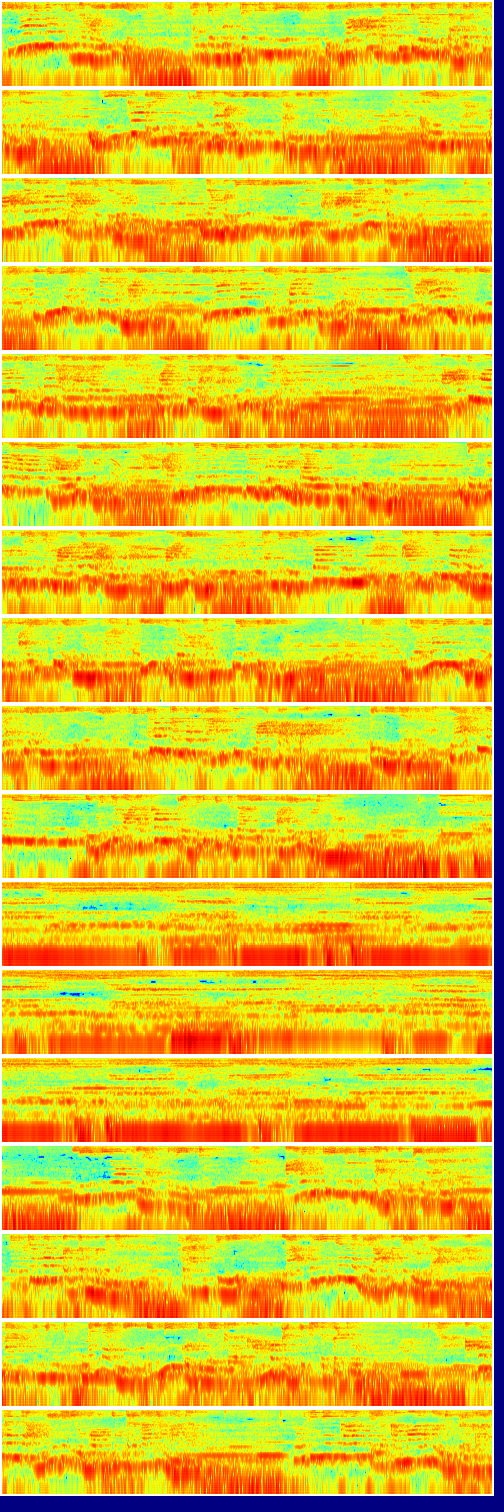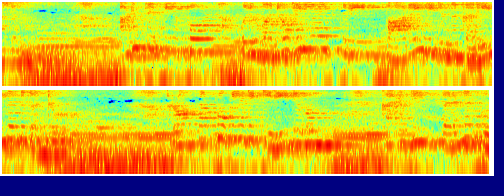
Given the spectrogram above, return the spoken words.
ഹിരോഡിമസ് എന്ന വൈദികൻ തന്റെ മുത്തശ്ശന്റെ വിവാഹ ബന്ധത്തിലുള്ള തകർച്ച കണ്ട് ജേക്കബ് റെം എന്ന വൈദികനെ സമീപിച്ചു. റെം മാതാവിനോട് പ്രാർത്ഥിച്ചതോടെ ദമ്പതികൾക്കിടയിൽ സമാധാനം കൈവന്നു. ഇതിന്റെ അനുസ്മരണമായി ഹിരോണിമസ് ഏർപ്പാട് ചെയ്ത് ജൊഹാൻ മിൽക്കിയോർ എന്ന കലാകാരൻ വരച്ചതാണ് ഈ ചിത്രം. ആദ്യമാതാവായ ഹൗവയുടെ അനുസരണക്കേട് മൂലമുണ്ടായ കെട്ടുപിടിയിൽ മാതാവായ മറിയം തന്റെ വിശ്വാസവും അനുസരണവും വഴി അഴിച്ചു എന്നും ഈ ചിത്രം അനുസ്മരിപ്പിക്കുന്നു. ജർമ്മനിയിൽ വിദ്യാർത്ഥിയായിരിക്കെ ചിത്രം കണ്ട ഫ്രാൻസിസ് മാർപ്പാപ്പ. പിന്നീട് ലാറ്റിൻ അമേരിക്കയിൽ ഇതിന്റെ വണക്കം പ്രചരിപ്പിച്ചതായി പറയപ്പെടുന്നു. ഫ്രാൻസിലെ ലാസലേറ്റ് എന്ന ഗ്രാമത്തിലുള്ള മാക്സിമിൻ മെലാനി എന്നീ കുട്ടികൾക്ക് അമ്മ പ്രത്യക്ഷപ്പെട്ടു. അവർ കണ്ട അമ്മയുടെ രൂപം ഇപ്രകാരമാണ്. സൂര്യനേക്കാൾ തിളക്കമാർന്ന ഒരു പ്രകാശം. അടുത്തെത്തിയപ്പോൾ ഒരു മനോഹരിയായ സ്ത്രീ പാറയിലിരുന്ന് കരയുന്നത് കണ്ടു. റോസാപ്പൂക്കളുടെ കിരീടവും കഴുത്തിൽ സ്വർണ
